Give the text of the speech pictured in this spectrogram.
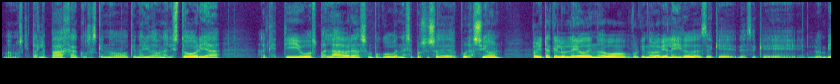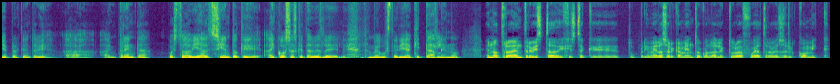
vamos, quitarle paja, cosas que no, que no ayudaban a la historia, adjetivos, palabras, un poco en ese proceso de depuración. Ahorita que lo leo de nuevo, porque no lo había leído desde que, desde que lo envié prácticamente a, imprenta, pues todavía siento que hay cosas que tal vez le, me gustaría quitarle, ¿no? En otra entrevista dijiste que tu primer acercamiento con la lectura fue a través del cómic.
